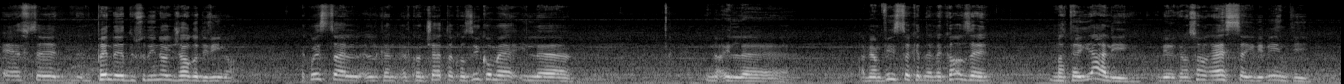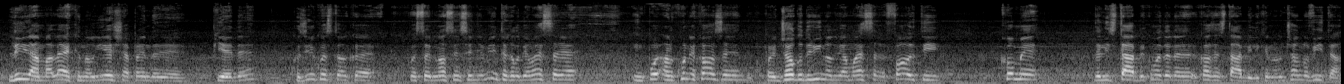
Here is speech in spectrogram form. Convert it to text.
e essere, prendere su di noi il gioco divino. E questo è il, il, il concetto, così come il, il, abbiamo visto che nelle cose materiali, che non sono esseri viventi, lì Amalek non riesce a prendere piede, così questo, questo è il nostro insegnamento, che dobbiamo essere in alcune cose, per il gioco divino dobbiamo essere forti come degli stabili, come delle cose stabili che non hanno vita.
